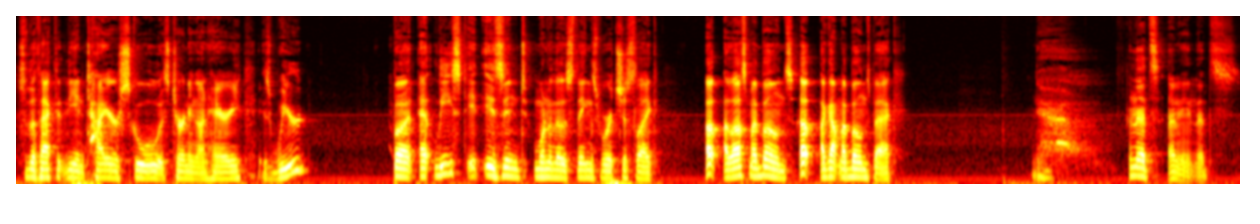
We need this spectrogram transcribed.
So the fact that the entire school is turning on Harry is weird, but at least it isn't one of those things where it's just like, oh, I lost my bones. Oh, I got my bones back. Yeah. And that's, I mean, that's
